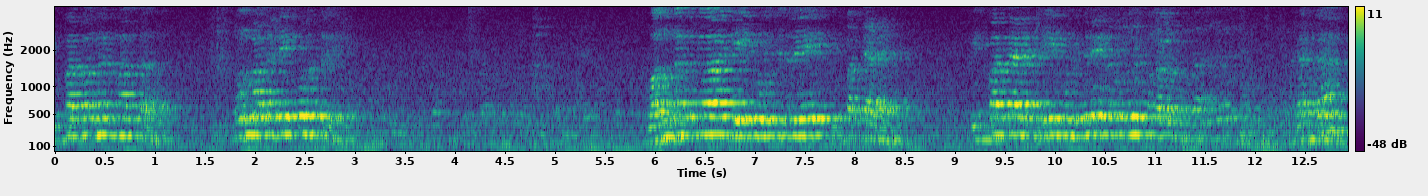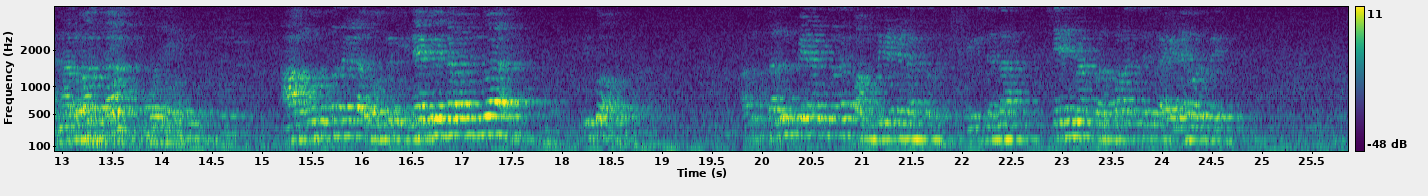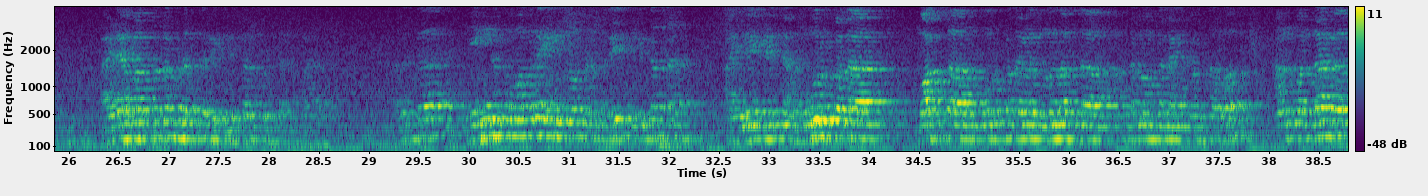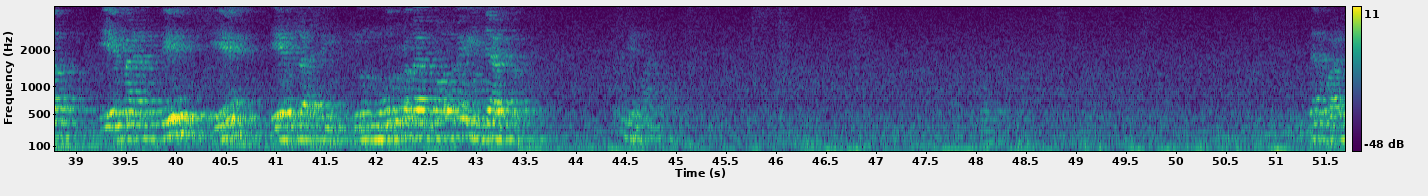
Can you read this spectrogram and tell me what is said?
ಇಪ್ಪತ್ತೊಂದಕ್ಕೆ ಮಾತ್ರ. ಮುಂದೆ ಮತ್ತೆ ಡಿ ಕೂಡಿಸ್ರಿ. ಒಂದಕ್ಕ ಡಿ ಕುಡಿಸಿದ್ರಿ ಇಪ್ಪತ್ತೆರಡು. ಇಪ್ಪತ್ತೆರಡು ಡಿ ಕುಡಿಸಿದ್ರೆ ಇದು ಎಷ್ಟ ನಲವತ್ತ? ಆ ಮೂರು ಪದಗಳ ಹೋಗಿ ಇದೇ ಬೇಗ ಬಂದಿದ್ವ? ಇದು ಅದು ಸ್ವಲ್ಪ ಏನಾಗ್ತದೆ? ಕಾಂಪ್ಲಿಕೇಟೆಡ್ ಆಗ್ತದೆ. ಇದೆಲ್ಲ ಚೇಂಜ್ ಮಾಡಿ ನಿಮ್ಗೆ ಐಡಿಯಾ ಬರ್ಬೇಕು. ಐಡಿಯಾ ಬರ್ತದ ಬಿಡುತ್ತೀರಿ ಇಲ್ಲಿ ಬಿಡ್ತಾರೆ ಅದಕ್ಕೆ ಹೆಂಗ್ ತಗೊಂಡ್ರೆ ಹೆಂಗ್ ಬಿಡ್ತೀರಿ ಇದನ್ನ ಐಡಿಯಾ ಹೇಳಿದ ಮೂರು ಪದ. ಮೊತ್ತ ಮೂರು ಪದಗಳ ಗುಣಲಬ್ಧ ಅಂತ ನಾವು ಕಲೆಕ್ಟ್ ಬರ್ತಾವ ಬಂದಾಗ A minus B A A plus C ಇವ್ರು ಮೂರು ಪದ ನೋಡಿದ್ರೆ ಈಜಿ ಆಗ್ತದೆ. ಭಾಳ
